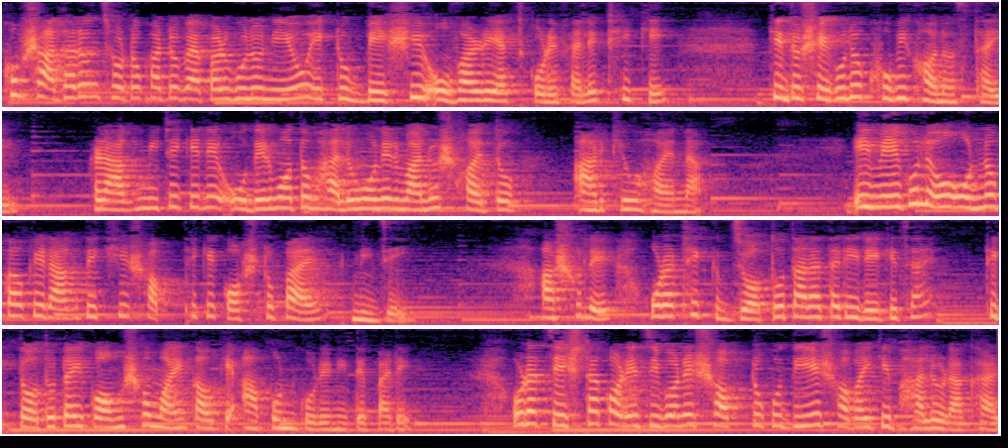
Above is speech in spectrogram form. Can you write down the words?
খুব সাধারণ ছোটোখাটো ব্যাপারগুলো নিয়েও একটু বেশি ওভার রিয়াক্ট করে ফেলে, ঠিকই। কিন্তু সেগুলো খুবই ক্ষণস্থায়ী। রাগ মিটে গেলে ওদের মতো ভালো মনের মানুষ হয়তো আর কেউ হয় না। এই মেয়েগুলো অন্য কাউকে রাগ দেখিয়ে সব থেকে কষ্ট পায় নিজেই। আসলে ওরা ঠিক যত তাড়াতাড়ি রেগে যায়, ঠিক ততটাই কম সময়ে কাউকে আপন করে নিতে পারে। ওরা চেষ্টা করে জীবনের সবটুকু দিয়ে সবাইকে ভালো রাখার।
